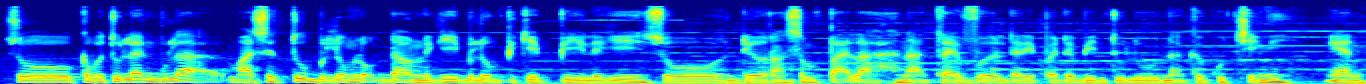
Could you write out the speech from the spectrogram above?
So kebetulan pula masa tu belum lockdown lagi, belum PKP lagi. So dia orang sempat lah nak travel daripada Bintulu nak ke Kuching ni kan.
